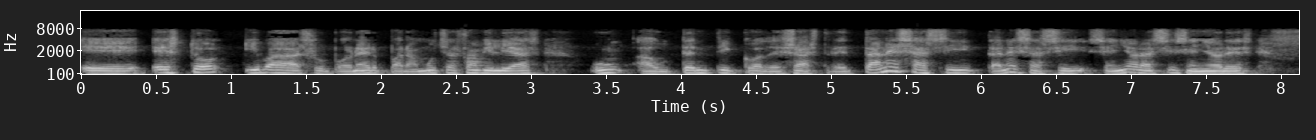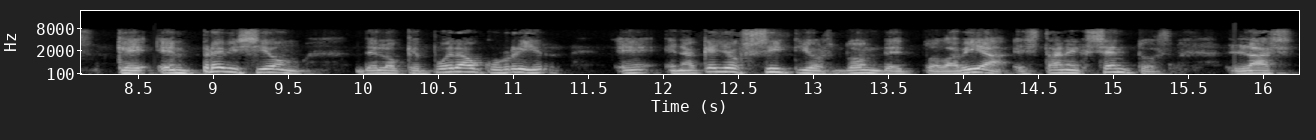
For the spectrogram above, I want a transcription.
eh, esto iba a suponer para muchas familias un auténtico desastre. Tan es así, tan es así, señoras y señores, que en previsión de lo que pueda ocurrir eh, en aquellos sitios donde todavía están exentos las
